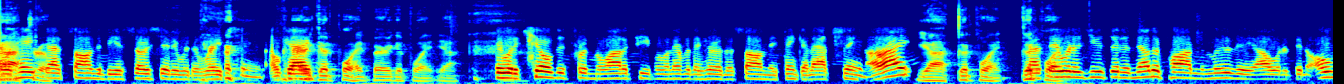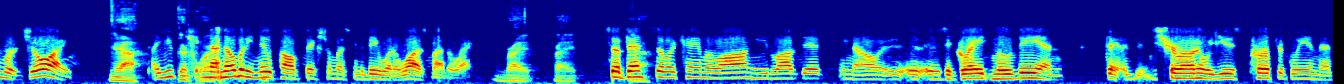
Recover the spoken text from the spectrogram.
I would hate true. that song to be associated with a rape scene. Okay. Very good point. Very good point. Yeah. it would have killed it for a lot of people. Whenever they hear the song, they think of that scene. All right. Yeah. Good point. Good now, if they would have used it another part of the movie, I would have been overjoyed. Yeah. Are you Good point. Now, nobody knew Pulp Fiction was going to be what it was, by the way. Right. Right. So Ben Yeah. Stiller came along. He loved it. You know, it, it was a great movie, and the, Sharona was used perfectly in that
